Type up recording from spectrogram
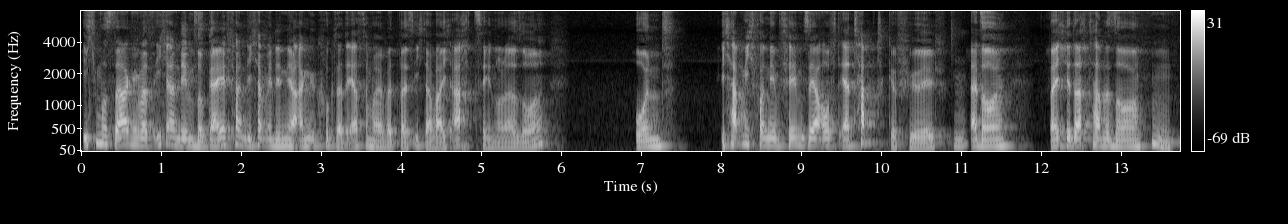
ich muss sagen, was ich an dem so geil fand, ich habe mir den ja angeguckt, das erste Mal, weiß ich, da war ich 18 oder so. Und ich habe mich von dem Film sehr oft ertappt gefühlt. Mhm. Also, weil ich gedacht habe, so, hm,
